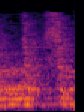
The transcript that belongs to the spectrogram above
That's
